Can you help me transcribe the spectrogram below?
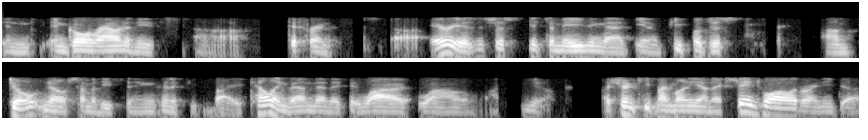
and, and go around in these uh, different uh, areas, it's just it's amazing that you know people just um, don't know some of these things, and if by telling them, then they say, "Wow, wow, you know, I shouldn't keep my money on an exchange wallet, or I need to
